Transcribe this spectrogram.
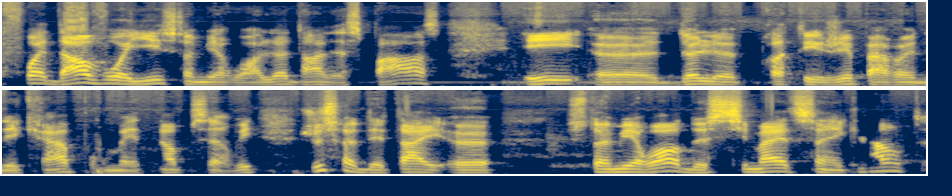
fois d'envoyer ce miroir-là dans l'espace et euh, de le protéger par un écran pour maintenant observer. Juste un détail. Euh, c'est un miroir de 6 mètres 50.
